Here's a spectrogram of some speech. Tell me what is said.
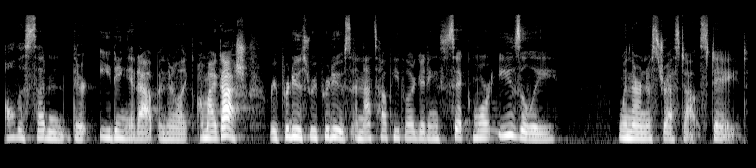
all of a sudden they're eating it up and they're like, oh my gosh, reproduce, reproduce. And that's how people are getting sick more easily when they're in a stressed out state.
